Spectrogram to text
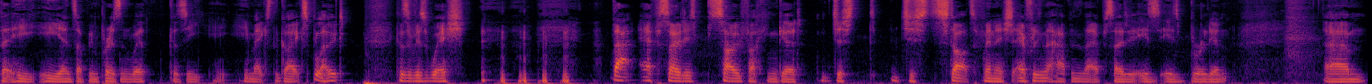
that he he ends up in prison with because he, he he makes the guy explode because of his wish. that episode is so fucking good. Just just start to finish, everything that happens in that episode is is brilliant. Um,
